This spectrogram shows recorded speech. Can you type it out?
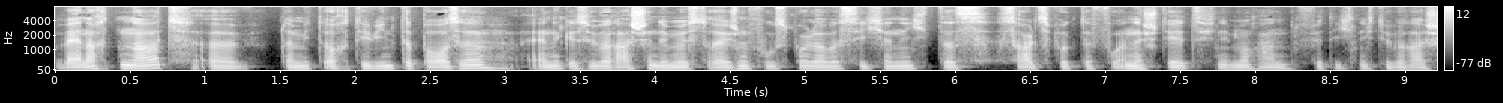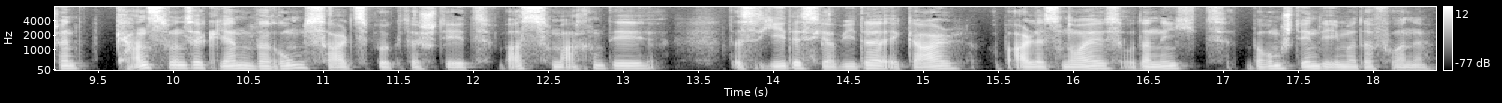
Weihnachten naht. Äh, damit auch die Winterpause. Einiges überraschend im österreichischen Fußball, aber sicher nicht, dass Salzburg da vorne steht. Ich nehme auch an, für dich nicht überraschend. Kannst du uns erklären, warum Salzburg da steht? Was machen die das jedes Jahr wieder, egal ob alles neu ist oder nicht? Warum stehen die immer da vorne?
